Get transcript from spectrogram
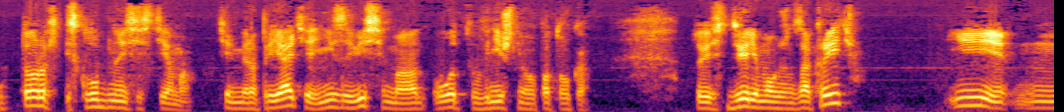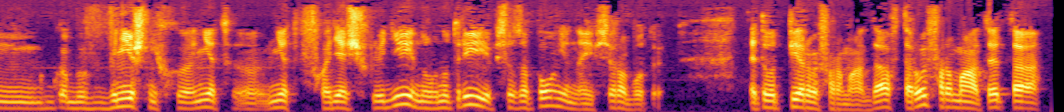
у которых есть клубная система. Те мероприятия независимо от внешнего потока. То есть двери можно закрыть, и как бы внешних нет, нет входящих людей, но внутри все заполнено и все работает. Это вот первый формат. Да? Второй формат это, э,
